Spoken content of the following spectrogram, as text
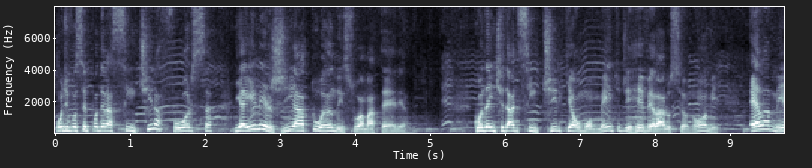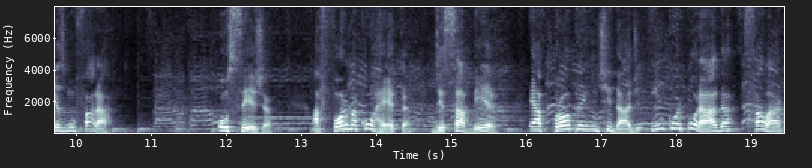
onde você poderá sentir a força e a energia atuando em sua matéria. Quando a entidade sentir que é o momento de revelar o seu nome, ela mesma o fará. Ou seja, a forma correta de saber é a própria entidade incorporada falar.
